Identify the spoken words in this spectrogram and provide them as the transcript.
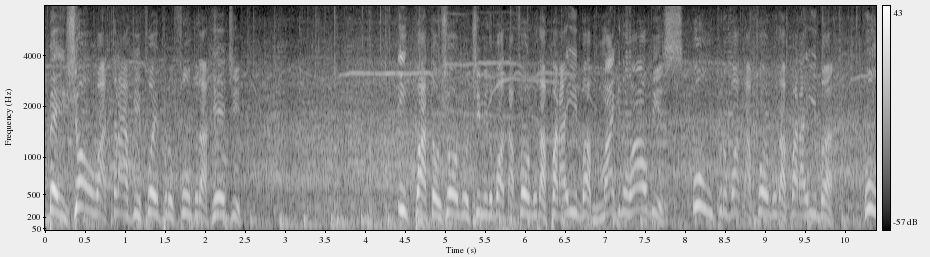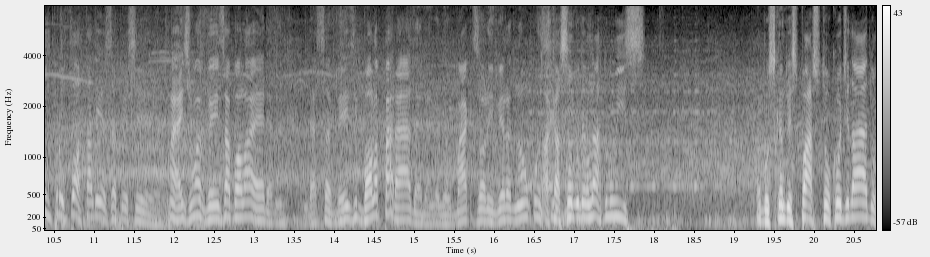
beijou a trave e foi para o fundo da rede. Empata o jogo o time do Botafogo da Paraíba, Magno Alves. Um para o Botafogo da Paraíba, um para o Fortaleza PC. Mais uma vez a bola aérea, né? Dessa vez em bola parada, né? O Max Oliveira não conseguiu. Marcação do Leonardo Luiz. Vai buscando espaço, tocou de lado.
